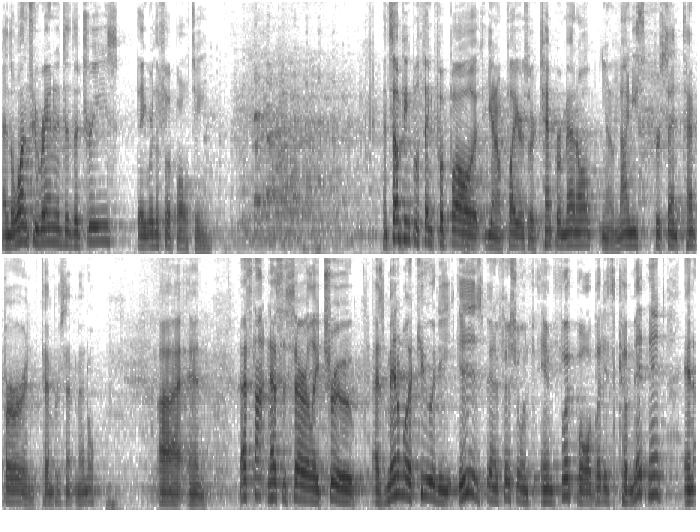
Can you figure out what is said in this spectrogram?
And the ones who ran into the trees, they were the football team. and some people think football, you know, players are temperamental, you know, 90% temper and 10% mental. Uh, and that's not necessarily true, as mental acuity is beneficial in, in, football, but it's commitment and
